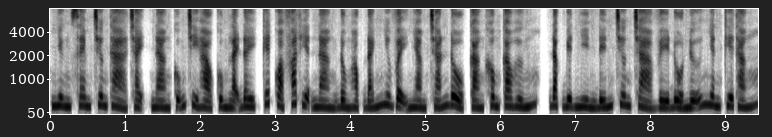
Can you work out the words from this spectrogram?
nhưng xem Trương Thả chạy, nàng cũng chỉ hào cùng lại đây, kết quả phát hiện nàng đồng học đánh như vậy nhàm chán đổ càng không cao hứng, đặc biệt nhìn đến Trương trả về đổ nữ nhân kia thắng,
